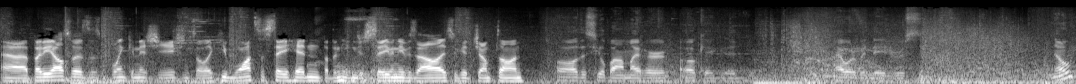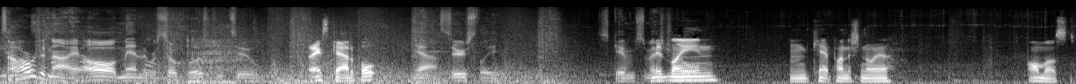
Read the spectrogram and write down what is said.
Uh, but he also has this blink initiation, so like he wants to stay hidden, but then he can just save any of his allies who get jumped on. Oh, this heal bomb might hurt. Okay, good. That would have been dangerous. No tower deny. Oh man, they were so close to too. Thanks, catapult. Yeah, seriously. Just gave him some Mid lane, mm, can't punish Noya. Almost.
